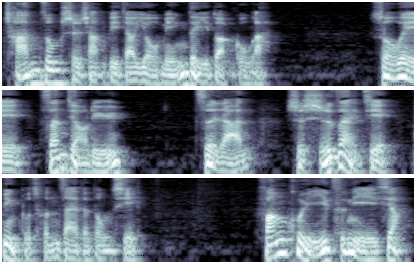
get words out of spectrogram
禅宗史上比较有名的一段公案。所谓三角驴，自然是实在界并不存在的东西。方会以此拟像，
